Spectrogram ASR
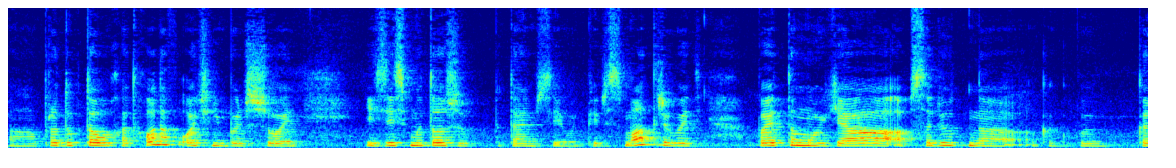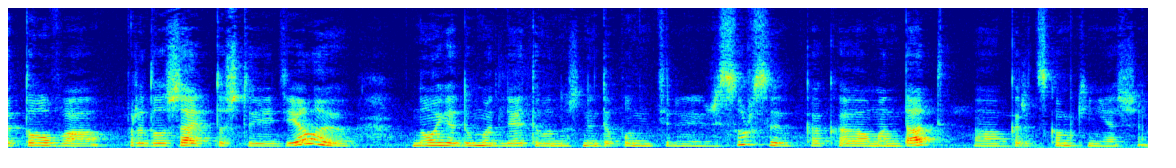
а, продуктовых отходов очень большой. И здесь мы тоже пытаемся его пересматривать. Поэтому я абсолютно как бы готова продолжать то, что я делаю, но я думаю, для этого нужны дополнительные ресурсы, как э, мандат э, в городском кинеше.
